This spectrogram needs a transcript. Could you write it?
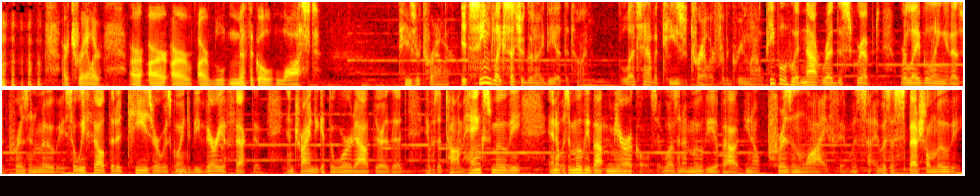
our trailer, our, our, our, our mythical lost teaser trailer. It seemed like such a good idea at the time. Let's have a teaser trailer for the Green Mile. People who had not read the script were labeling it as a prison movie, so we felt that a teaser was going to be very effective in trying to get the word out there that it was a Tom Hanks movie, and it was a movie about miracles. It wasn't a movie about, you know, prison life. It was, it was a special movie.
